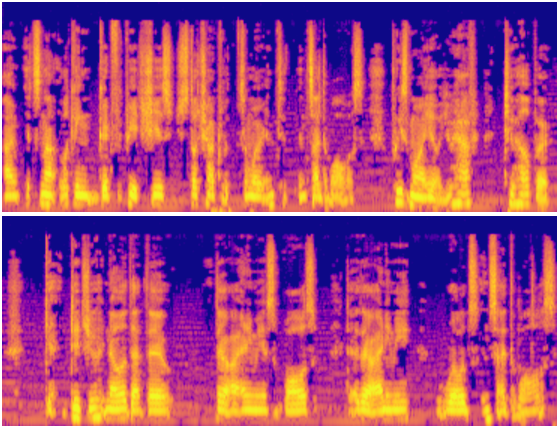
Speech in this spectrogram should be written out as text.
I'm, it's not looking good for Peach. She is still trapped with somewhere into, inside the walls. Please, Mario, you have to help her. Get, did you know that there there are enemies walls? There, are enemy worlds inside the walls.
